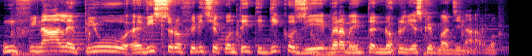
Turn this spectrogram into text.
un finale più eh, vissero felici e contenti di così veramente non riesco a immaginarlo.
